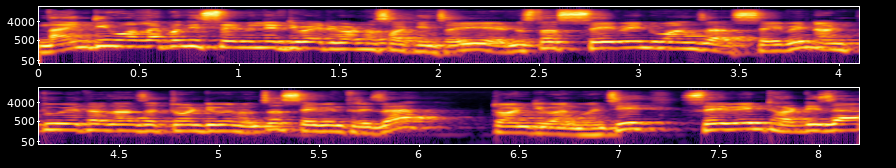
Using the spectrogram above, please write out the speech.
नाइन्टी वानलाई पनि सेभेनले डिभाइड गर्न सकिन्छ। है हेर्नुहोस् त सेभेन वान जा सेभेन अनि टू यता जान्छ ट्वेन्टी वान हुन्छ सेभेन थ्री जा ट्वेन्टी वान भनेपछि सेभेन थर्टी जा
